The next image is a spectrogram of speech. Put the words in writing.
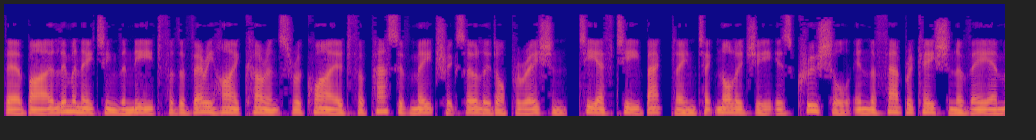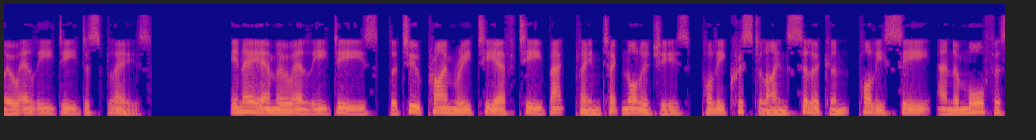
thereby eliminating the need for the very high currents required for passive matrix OLED operation. TFT backplane technology is crucial in the fabrication of AMOLED displays. In AMOLEDs, the two primary TFT backplane technologies, polycrystalline silicon poly and amorphous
